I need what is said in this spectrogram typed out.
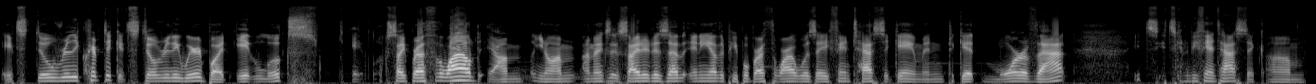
it's still really cryptic. It's still really weird, but it looks it looks like Breath of the Wild. I'm you know I'm I'm as excited as any other people. Breath of the Wild was a fantastic game, and to get more of that, it's it's gonna be fantastic. Um,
